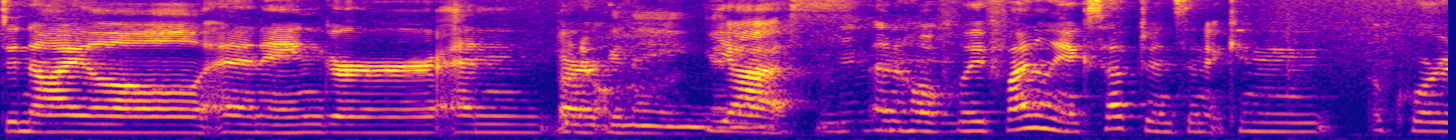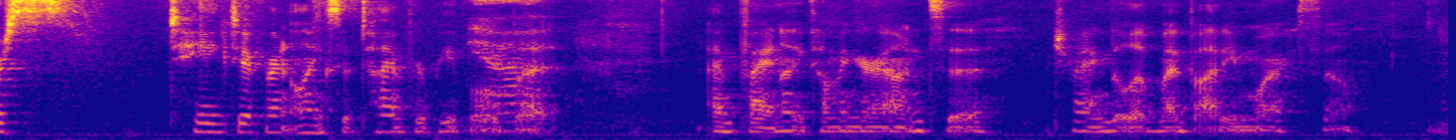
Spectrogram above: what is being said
denial and anger and bargaining know, yes mm-hmm. and hopefully finally acceptance and it can of course take different lengths of time for people, yeah. but I'm finally coming around to trying to love my body more. So. Yeah.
